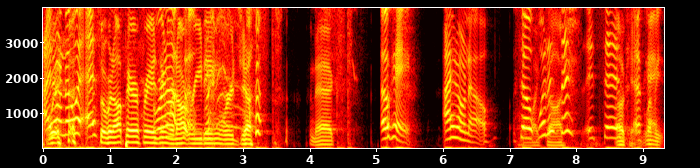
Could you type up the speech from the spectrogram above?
I don't know what S. So we're not paraphrasing. We're We're not not, reading. We're just next. okay, I don't know. So Oh what is gosh. this? It says. Okay, Okay, let me-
